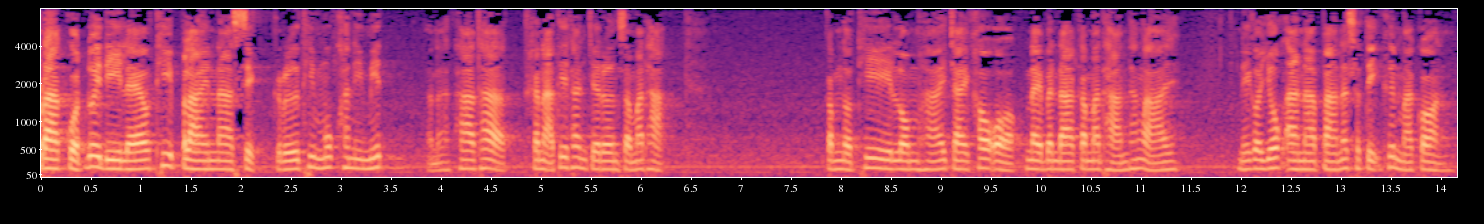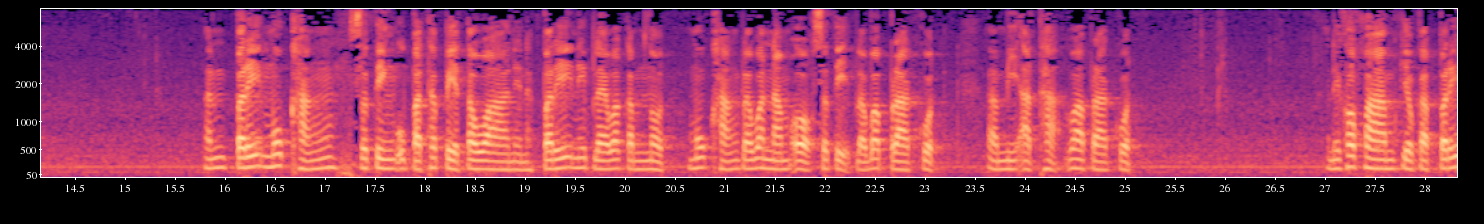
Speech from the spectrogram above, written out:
ปรากฏด้วยดีแล้วที่ปลายนาสิกหรือที่มุขนิมิตนะถ้าถ้าขณะที่ท่านเจริญสมถะกำหนดที่ลมหายใจเข้าออกในบรรดากรรมฐานทั้งหลาย นี่ก็ยกอานาปานสติขึ้นมาก่อนอันปริมุขขังสติงอุปัฏฐเปตวาเนี่ยนะปรินี่แปลว่ากำหนด มุขขังแปลว่านำออกสติแปลว่าปรากฏมีอัฏฐะว่าปรากฏ อันนี้ข้อความเกี่ยวกับปริ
